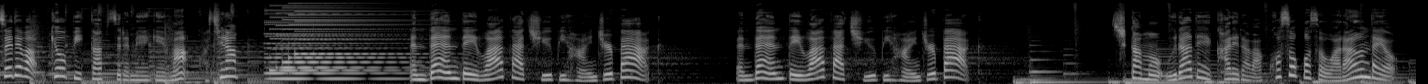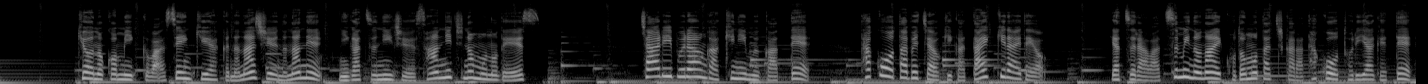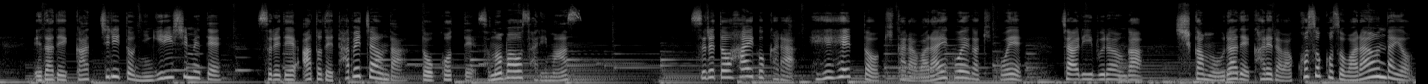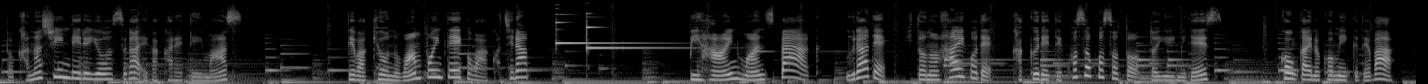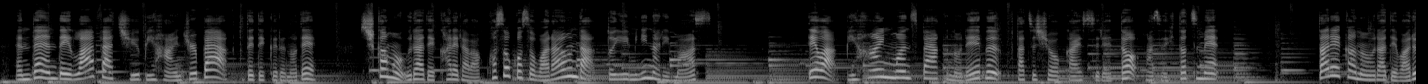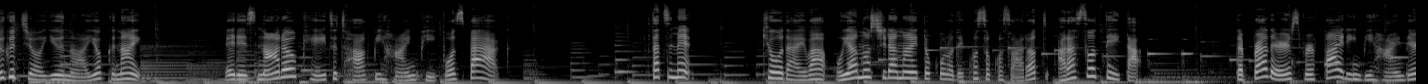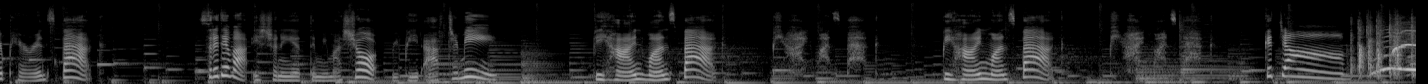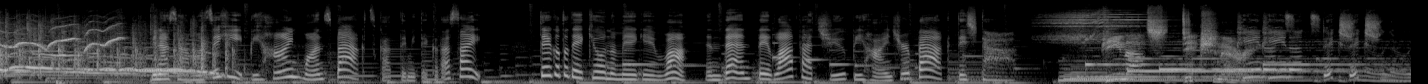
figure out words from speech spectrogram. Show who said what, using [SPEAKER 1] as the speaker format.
[SPEAKER 1] それでは今日ピックアップする名言はこちら。And then they laugh at you behind your back. And then they laugh at you behind your back. しかも裏で彼らはこそこそ笑うんだよ。今日のコミックは1977年2月23日のものです。チャーリー・ブラウンが木に向かってタコを食べちゃう木が大嫌いだよ。奴らは罪のない子供たちからタコを取り上げて枝でがっちりと握りしめてそれで後で食べちゃうんだと怒ってその場を去ります。すると背後からヘヘヘッと木から笑い声が聞こえチャーリー・ブラウンがしかも裏で彼らはこそこそ笑うんだよと悲しんでいる様子が描かれています。では今日のワンポイント英語はこちら。Behind one's back 裏で人の背後で隠れてこそこそとという意味です。今回のコミックでは And then they laugh at you behind your back と出てくるのでしかも裏で彼らはこそこそ笑うんだという意味になります。では Behind one's back の例文2つ紹介するとまず1つ目。誰かの裏で悪口を言うのは良くない。It is not okay to talk behind people's back. 2つ目。兄弟は親の知らないところでこそこそ争っていた。The brothers were fighting behind their parents' back それでは一緒に言ってみましょう Repeat after me Behind one's back Behind one's back Behind one's back Behind one's back Good job! 皆さんもぜひ Behind one's back 使ってみてくださいということで今日の名言は And then they laugh at you behind your back でした
[SPEAKER 2] Peanuts Dictionary
[SPEAKER 3] Dictionary. Dictionary.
